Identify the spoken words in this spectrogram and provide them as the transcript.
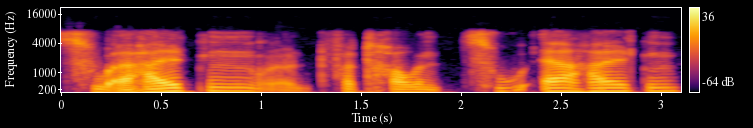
zu erhalten und Vertrauen zu erhalten.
